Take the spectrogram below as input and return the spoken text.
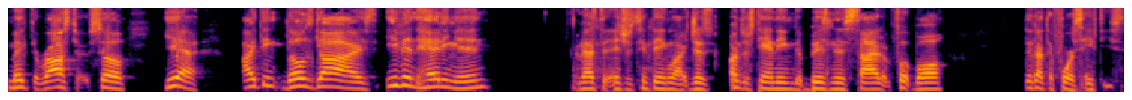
make the roster. So, yeah, I think those guys, even heading in, and that's the interesting thing, like just understanding the business side of football, they got their four safeties.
